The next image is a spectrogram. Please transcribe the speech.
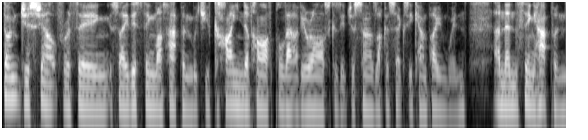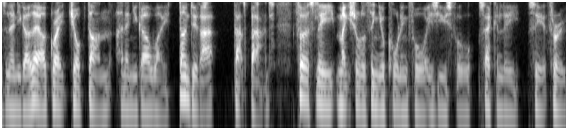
don't just shout for a thing, say this thing must happen, which you've kind of half pulled out of your ass because it just sounds like a sexy campaign win, and then the thing happens, and then you go, there, great job done, and then you go away. Don't do that. That's bad. Firstly, make sure the thing you're calling for is useful. Secondly, see it through.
